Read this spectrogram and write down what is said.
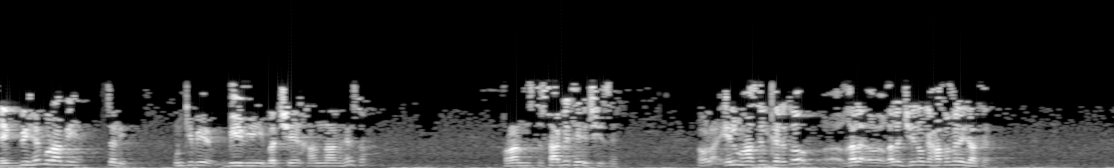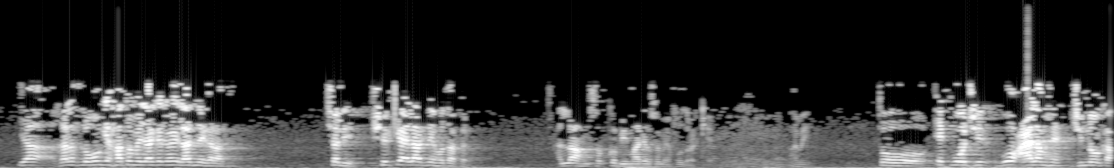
نیک بھی ہے، برا بھی ہے۔ چلیے ان کی بھی بیوی، بچے، خاندان ہے سب۔ قرآن سے ثابت ہے یہ چیزیں۔ بولا علم حاصل کرے تو غلط جینوں کے ہاتھوں میں نہیں جاتے۔ یا غلط لوگوں کے ہاتھوں میں جا کے جو ہے علاج نہیں کراتے۔ چلیے شرکیہ علاج نہیں ہوتا پھر۔ اللہ ہم سب کو بیماریوں سے محفوظ رکھے۔ امین تو ایک وہ جن، وہ عالم ہے جنوں کا۔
